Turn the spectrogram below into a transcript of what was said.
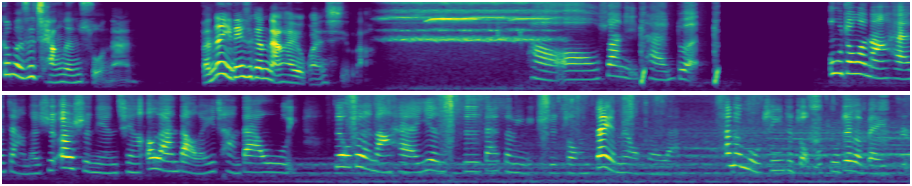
根本是强人所难。反正一定是跟男孩有关系啦。好哦，算你猜对。雾中的男孩讲的是二十年前厄兰岛的一场大雾里，六岁的男孩燕斯在森林里失踪，再也没有回来。他的母亲一直走不出这个悲剧，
